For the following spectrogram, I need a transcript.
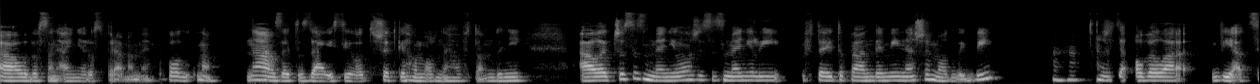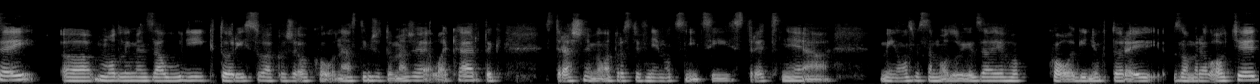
Alebo sa aj nerozprávame. No, naozaj to závisí od všetkého možného v tom dni ale čo sa zmenilo, že sa zmenili v tejto pandémii naše modlitby, uh-huh. že sa oveľa viacej uh, modlíme za ľudí, ktorí sú akože okolo nás. Tým, že to má že aj lekár, tak strašne veľa proste v nemocnici stretne a my sme sa modlili za jeho kolegyňu, ktorej zomrel otec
